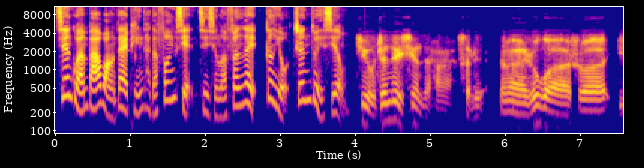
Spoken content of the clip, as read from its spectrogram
监管把网贷平台的风险进行了分类，更有针对性，具有针对性的哈策略。那么，如果说一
